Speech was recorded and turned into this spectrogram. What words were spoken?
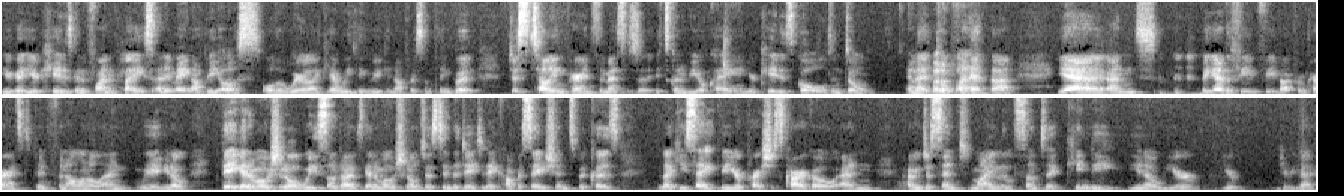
Your your kid is going to find a place, and it may not be us, although we're like, yeah, we think we can offer something, but just telling parents the message that it's going to be okay, and your kid is gold, and don't And let, we've got a don't forget that. Yeah, and but yeah, the feed, feedback from parents has been phenomenal, and we, you know, they get emotional. We sometimes get emotional just in the day to day conversations because, like you say, they're your precious cargo. And having just sent my little son to kindy, you know, you're you're you're yeah,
